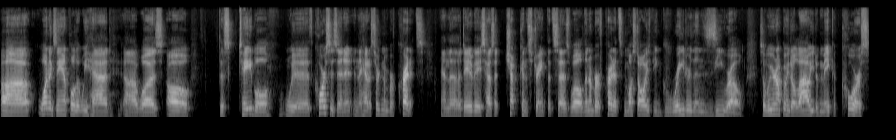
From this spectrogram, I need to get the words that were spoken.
Uh, one example that we had uh, was, oh, this table with courses in it, and they had a certain number of credits and the database has a check constraint that says, well, the number of credits must always be greater than zero. So we're not going to allow you to make a course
